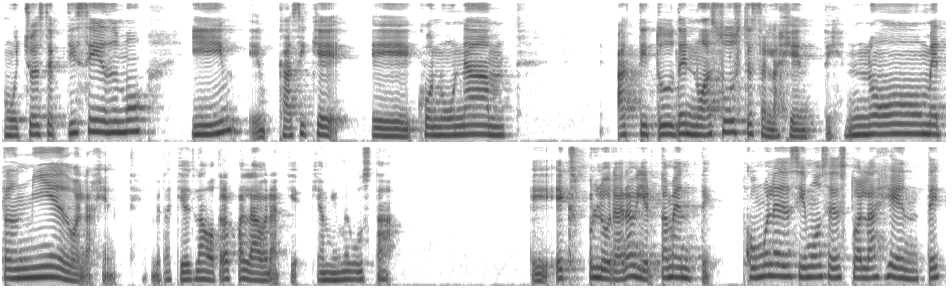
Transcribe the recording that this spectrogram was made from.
mucho escepticismo y eh, casi que eh, con una actitud de no asustes a la gente, no metas miedo a la gente, ¿verdad? Que es la otra palabra que, a mí me gusta eh, explorar abiertamente ¿Cómo le decimos esto a la gente?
